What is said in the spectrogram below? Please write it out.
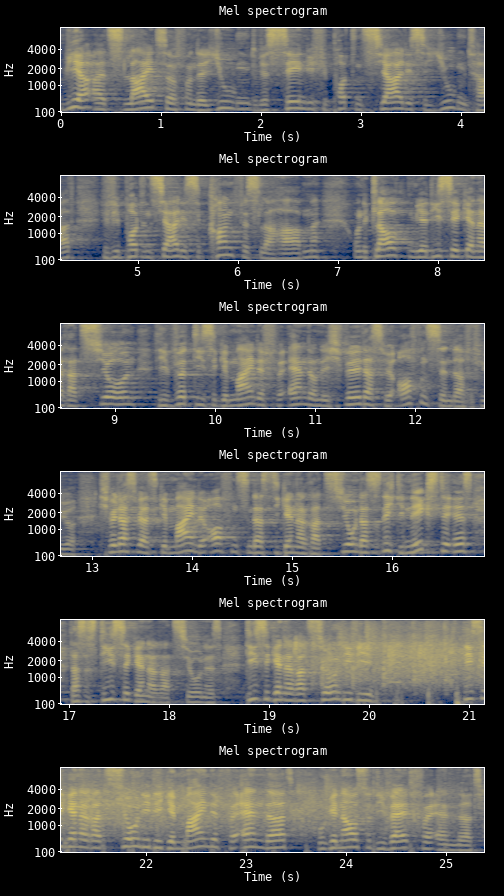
wir als Leiter von der Jugend, wir sehen, wie viel Potenzial diese Jugend hat, wie viel Potenzial diese Konfessler haben. Und glaubt mir, diese Generation, die wird diese Gemeinde verändern. Und ich will, dass wir offen sind dafür. Ich will, dass wir als Gemeinde offen sind, dass die Generation, dass es nicht die nächste ist, dass es diese Generation ist. Diese Generation, die die, diese Generation, die die Gemeinde verändert und genauso die Welt verändert.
